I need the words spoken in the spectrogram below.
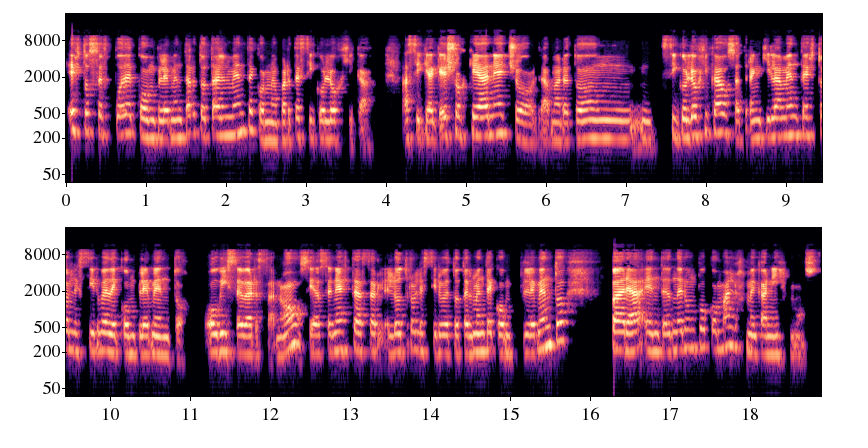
Esto se puede complementar totalmente con la parte psicológica. Así que aquellos que han hecho la maratón psicológica, o sea, tranquilamente esto les sirve de complemento o viceversa, ¿no? Si hacen este, hacer el otro les sirve totalmente complemento para entender un poco más los mecanismos.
